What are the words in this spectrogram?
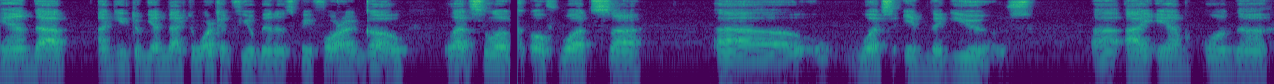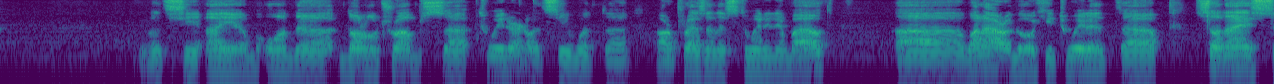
And uh, I need to get back to work in a few minutes. Before I go, let's look of what's uh, what's in the news. Uh, I am on. Uh, let's see. I am on uh, Donald Trump's uh, Twitter. Let's see what our president is tweeting about. one hour ago, he tweeted, "So nice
